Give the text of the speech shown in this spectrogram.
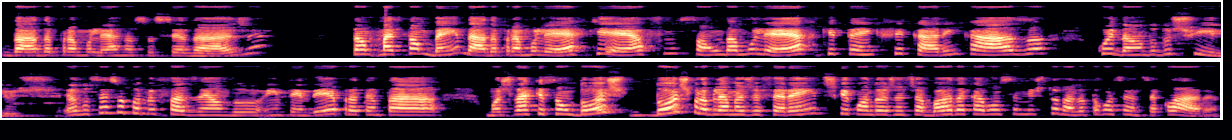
dada para a mulher na sociedade, mas também dada para a mulher, que é a função da mulher que tem que ficar em casa cuidando dos filhos. Eu não sei se eu estou me fazendo entender para tentar mostrar que são dois, dois problemas diferentes que quando a gente aborda acabam se misturando. Eu estou conseguindo ser clara?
